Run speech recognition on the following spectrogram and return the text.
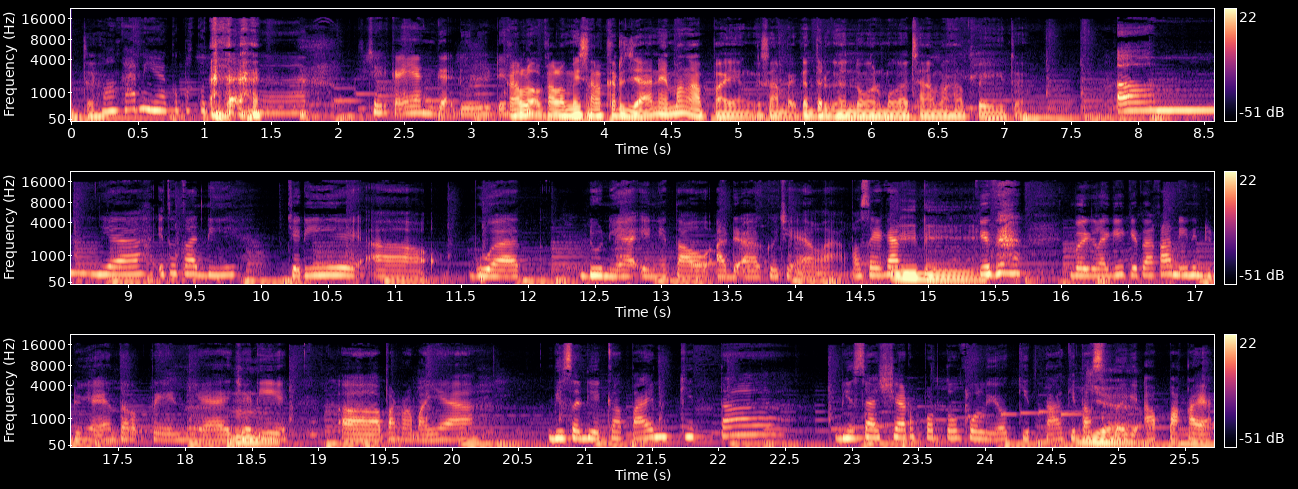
itu. Makanya aku takut banget. Jadi kayaknya enggak dulu deh. Kalau kalau misal kerjaan emang apa yang sampai ketergantungan banget sama HP gitu? Em, ya itu tadi. Jadi eh, buat dunia ini tahu ada aku Ciela. Maksudnya kan Widih. kita balik lagi kita kan ini di dunia entertain ya. Hmm. Jadi eh, apa namanya bisa dikatain kita bisa share portofolio kita kita Iya. sebagai apa kayak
